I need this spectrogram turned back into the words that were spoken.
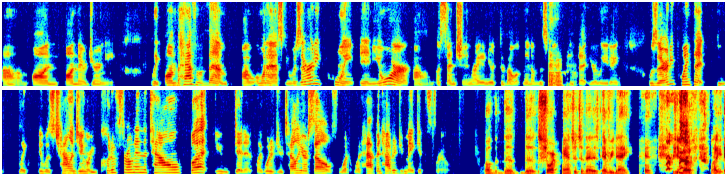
um, on on their journey. Like on behalf of them, I, I want to ask you: Was there any point in your um, ascension, right, in your development of this uh-huh. movement that you're leading? Was there any point that you like it was challenging or you could have thrown in the towel but you didn't. Like what did you tell yourself? What what happened? How did you make it through? Well the the, the short answer to that is every day. You know like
